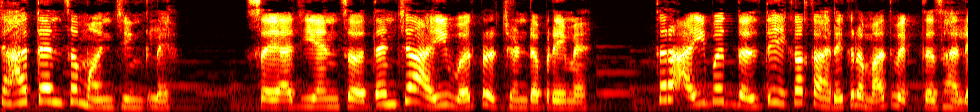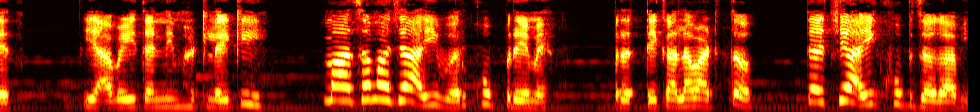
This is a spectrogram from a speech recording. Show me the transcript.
चाहत्यांचं मन जिंकलंय. सयाजी यांचं त्यांच्या आईवर प्रचंड प्रेम आहे. तर आईबद्दल ते एका कार्यक्रमात व्यक्त झालेत. यावेळी त्यांनी म्हटलंय की माझं माझ्या आईवर खूप प्रेम आहे. प्रत्येकाला वाटतं त्याची आई खूप जगावी.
